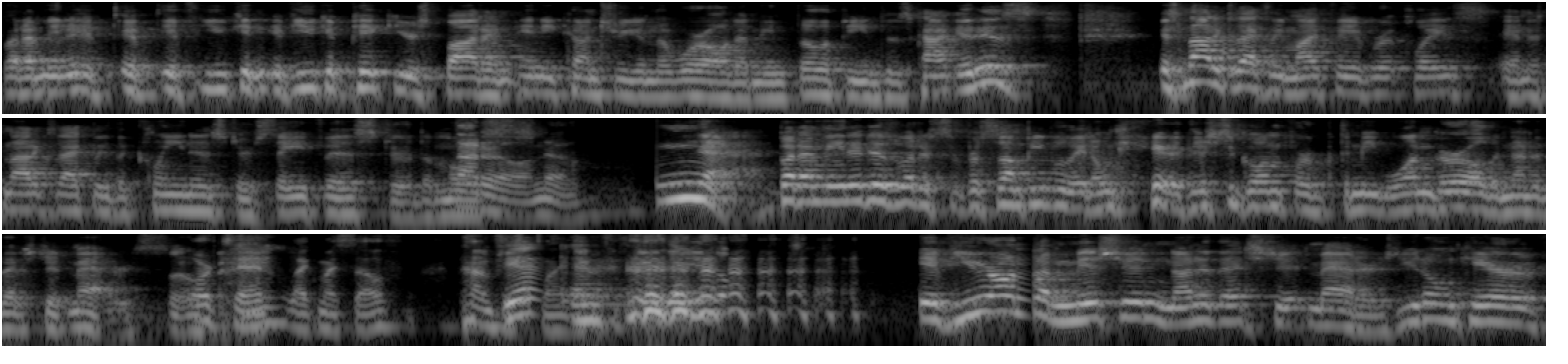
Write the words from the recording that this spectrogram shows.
but I mean, if, if if you can if you can pick your spot in any country in the world, I mean, Philippines is kind. It is. It's not exactly my favorite place, and it's not exactly the cleanest or safest or the most. Not at all. No. Nah, but I mean, it is what it's for. Some people, they don't care. They're just going for to meet one girl, and none of that shit matters. So. Or ten, like myself. I'm just yeah, and, if you're on a mission, none of that shit matters. You don't care if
